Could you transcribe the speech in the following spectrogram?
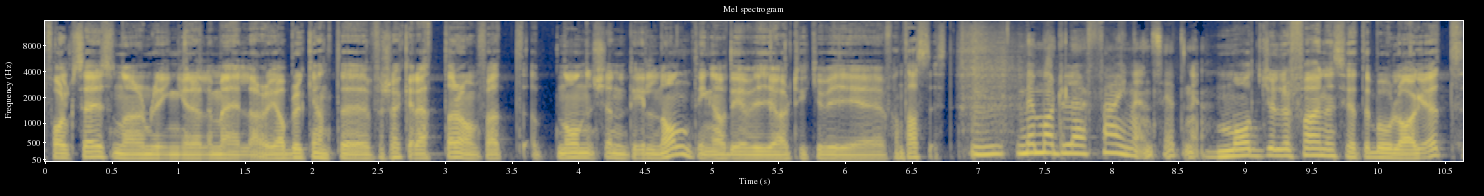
folk säger så när de ringer eller mejlar och jag brukar inte försöka rätta dem för att, att någon känner till någonting av det vi gör tycker vi är fantastiskt. Mm. Men Modular Finance heter ni. Modular Finance heter bolaget.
